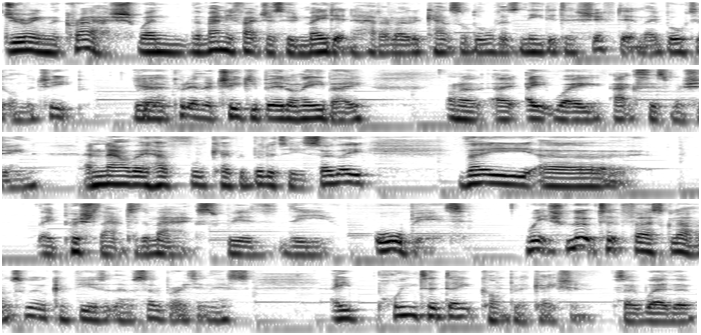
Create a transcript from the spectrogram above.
during the crash when the manufacturers who'd made it and had a load of cancelled orders needed to shift it, and they bought it on the cheap. Yeah. Put, put in a cheeky bid on eBay on an eight-way axis machine, and now they have full capabilities. So they they uh, they pushed that to the max with the Orbit, which looked at first glance, we were confused that they were celebrating this, a pointer date complication. So where the,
